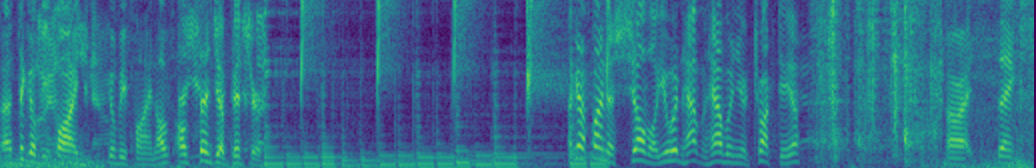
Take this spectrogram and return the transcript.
I think it'll be fine. You'll be fine. I'll I'll send you a picture. I gotta find a shovel. You wouldn't happen to have one in your truck, do you? All right, thanks.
